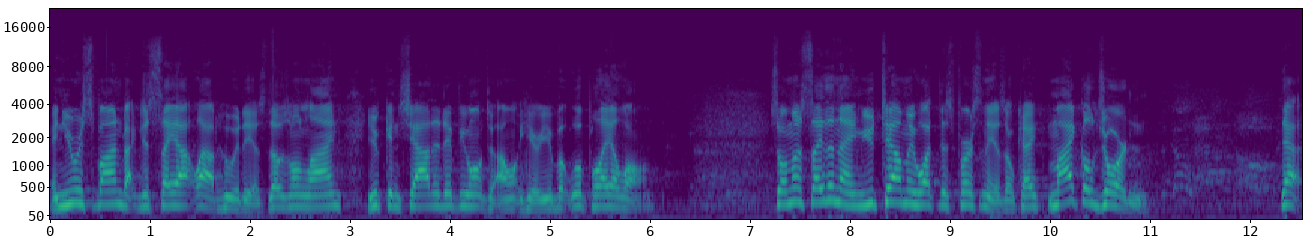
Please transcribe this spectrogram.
And you respond back. Just say out loud who it is. Those online, you can shout it if you want to. I won't hear you, but we'll play along. So I'm going to say the name. You tell me what this person is, okay? Michael Jordan. Yeah,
